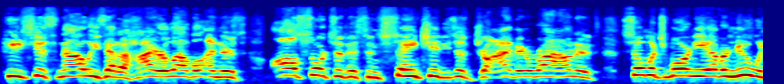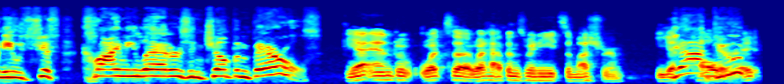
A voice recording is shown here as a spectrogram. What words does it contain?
He's just now he's at a higher level and there's all sorts of this insane shit. He's just driving around and it's so much more than he ever knew when he was just climbing ladders and jumping barrels. Yeah, and what's uh, what happens when you eat some mushroom? He gets Yeah, taller, dude. right?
